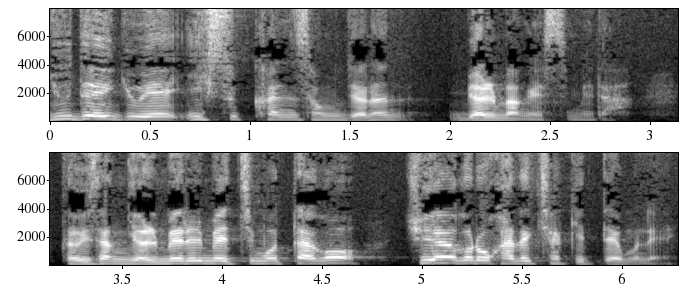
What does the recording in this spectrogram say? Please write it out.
유대교에 익숙한 성전은 멸망했습니다. 더 이상 열매를 맺지 못하고 죄악으로 가득 찼기 때문에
